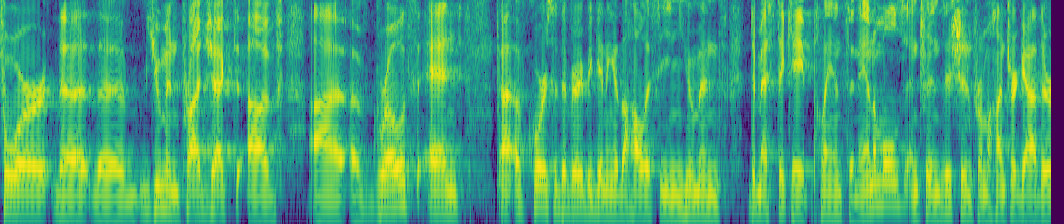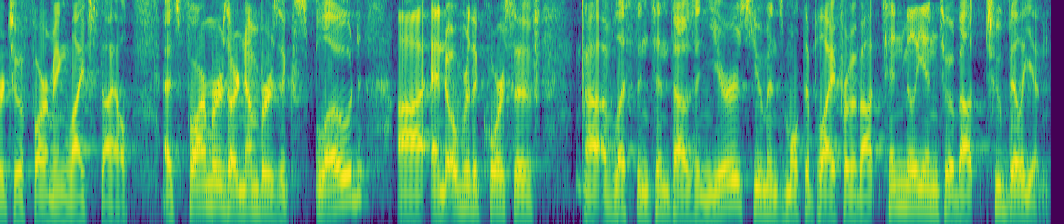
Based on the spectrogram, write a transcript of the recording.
for the, the human project of, uh, of growth. And uh, of course, at the very beginning of the Holocene, humans domesticate plants and animals and transition from a hunter gatherer to a farming lifestyle. As farmers, our numbers explode, uh, and over the course of uh, of less than 10,000 years, humans multiply from about 10 million to about 2 billion,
